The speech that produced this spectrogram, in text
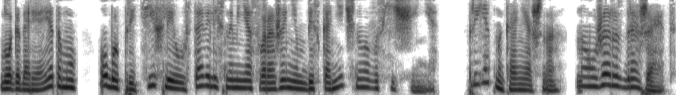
Благодаря этому оба притихли и уставились на меня с выражением бесконечного восхищения. Приятно, конечно, но уже раздражает.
